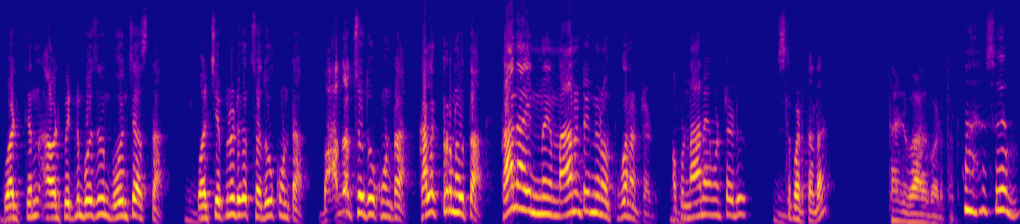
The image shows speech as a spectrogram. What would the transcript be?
వాళ్ళు తిన్న వాళ్ళు పెట్టిన భోజనం భోజనం చేస్తా. వాళ్ళు చెప్పినట్టుగా చదువుకుంటా. బాగా చదువుకుంటా. కలెక్టర్ అవుతా. కానీ ఆయన నేను నానంటే నేను ఒప్పుకొని అంటాడు. అప్పుడు నానేమంటాడు? ఇష్టపడతాడా? తండ్రి బాధపడతాడు. Same.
